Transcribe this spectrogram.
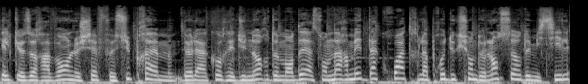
Quelques heures avant, le chef suprême de la Corée du Nord demandait à son armée d'accroître la production de lanceurs de missiles.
